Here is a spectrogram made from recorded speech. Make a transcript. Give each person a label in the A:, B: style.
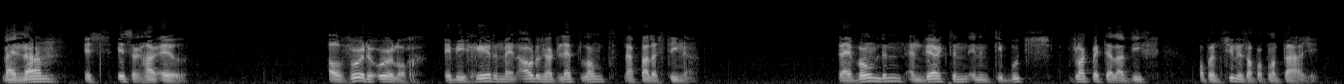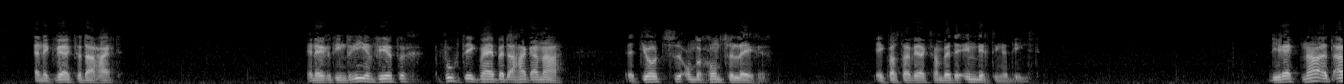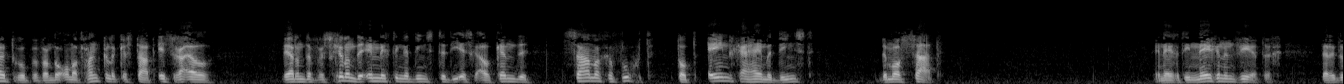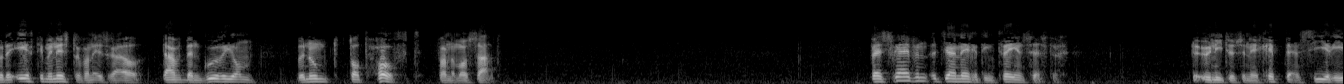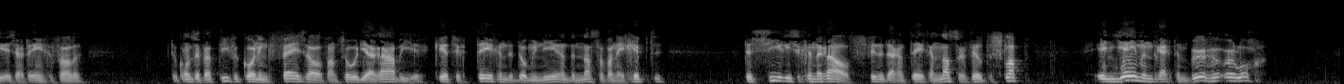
A: Mijn naam is Israël. Al voor de oorlog emigreerden mijn ouders uit Letland naar Palestina. Wij woonden en werkten in een kibbutz vlakbij Tel Aviv op een sinaasappelplantage. En ik werkte daar hard. In 1943 voegde ik mij bij de Haganah, het Joodse ondergrondse leger. Ik was daar werkzaam bij de inlichtingendienst. Direct na het uitroepen van de onafhankelijke staat Israël... werden de verschillende inlichtingendiensten die Israël kende... samengevoegd tot één geheime dienst, de Mossad. In 1949 werd ik door de eerste minister van Israël, David Ben-Gurion... benoemd tot hoofd van de Mossad. Wij schrijven het jaar 1962. De unie tussen Egypte en Syrië is uiteengevallen... De conservatieve koning Faisal van Saoedi-Arabië keert zich tegen de dominerende Nasser van Egypte. De Syrische generaals vinden daarentegen Nasser veel te slap. In Jemen dreigt een burgeroorlog.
